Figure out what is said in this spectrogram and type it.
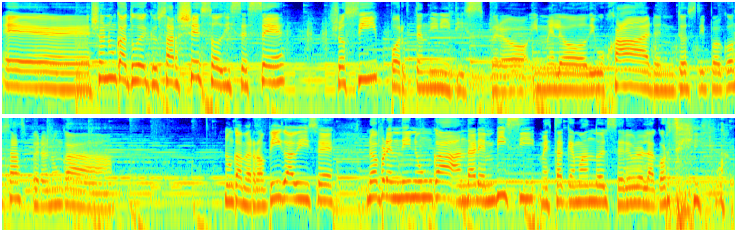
Eh, yo nunca tuve que usar yeso, dice C. Yo sí por tendinitis, pero y me lo dibujaron y todo ese tipo de cosas, pero nunca nunca me rompí. Gaby dice, no aprendí nunca a andar en bici, me está quemando el cerebro la cortina.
